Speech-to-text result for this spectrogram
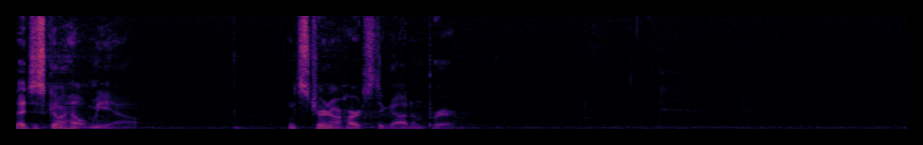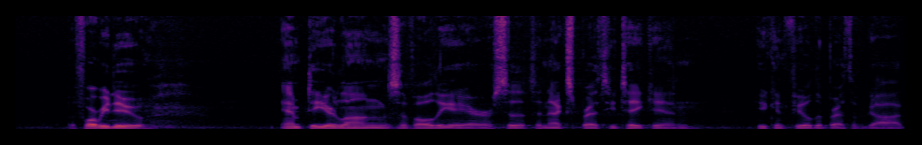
That's just going to help me out. Let's turn our hearts to God in prayer. Before we do, empty your lungs of all the air so that the next breath you take in, you can feel the breath of God.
